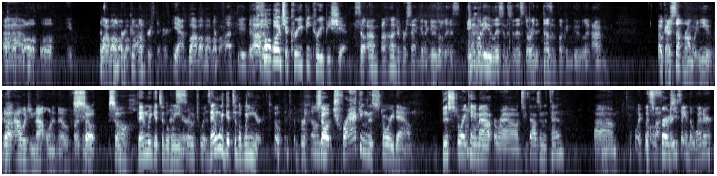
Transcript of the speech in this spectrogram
blah, a blah, blah, bumper, blah, good bumper sticker. yeah blah blah blah blah blah Fuck, dude, a so whole bunch of creepy, creepy shit. So I'm hundred percent gonna Google this. Uh-huh. Anybody who listens to this story that doesn't fucking Google it, I'm Okay, there's something wrong with you. Well, how would you not want to know? Fucking, so so Oh, then we get to the wiener. So then we get to the wiener. The So tracking this story down, this story came out around 2010. Um, Wait, it's first- Are you saying the winner?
